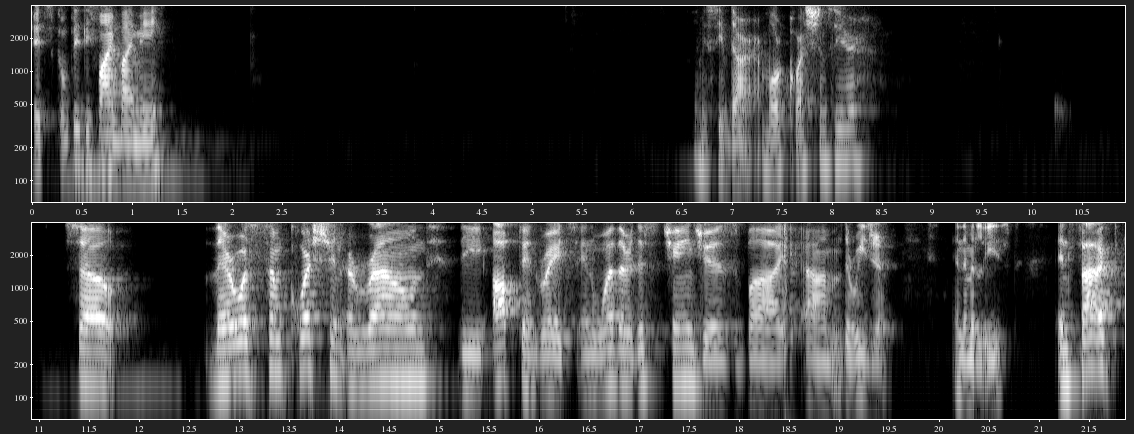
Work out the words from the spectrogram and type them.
It's completely fine by me. Let me see if there are more questions here. So there was some question around the opt-in rates and whether this changes by um, the region in the Middle East. In fact,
